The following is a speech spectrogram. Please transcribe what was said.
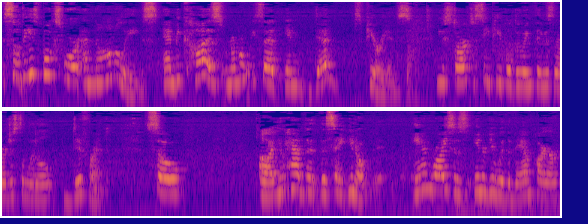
so these books were anomalies, and because remember what we said in dead periods, you start to see people doing things that are just a little different. So uh, you had the the same, you know, Anne Rice's interview with the vampire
